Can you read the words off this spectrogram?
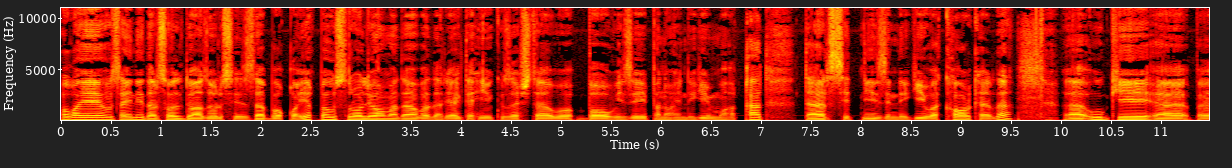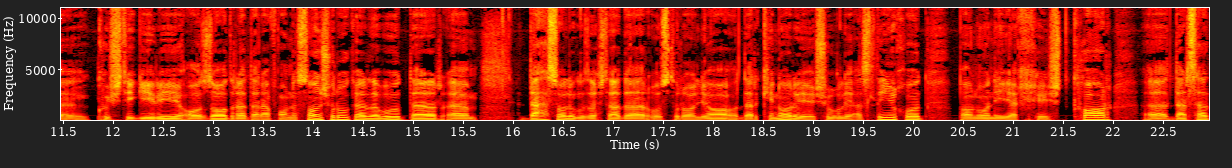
آقای حسینی در سال 2013 با قایق به استرالیا آمده و در یک دهه گذشته با ویزه پناهندگی موقت در سیدنی زندگی و کار کرده. او که کشتیگیری آزاد را در افغانستان شروع کرده بود در ده سال گذشته در استرالیا در کنار شغل اصلی خود به عنوان یک خشتکار در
